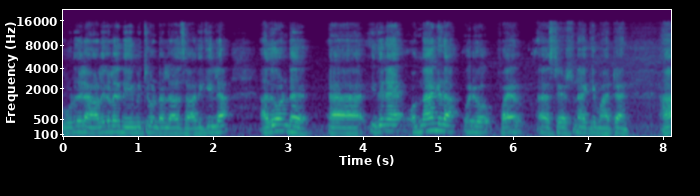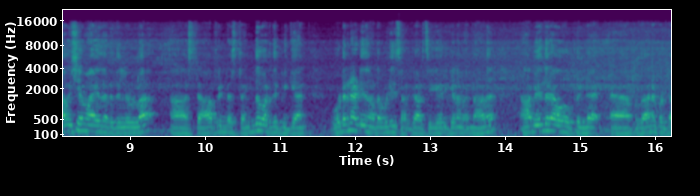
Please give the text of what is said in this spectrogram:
കൂടുതൽ ആളുകളെ നിയമിച്ചുകൊണ്ടല്ലാതെ സാധിക്കില്ല. അതുകൊണ്ട് ഇതിനെ ഒന്നാംകിട ഒരു ഫയർ സ്റ്റേഷനാക്കി മാറ്റാൻ ആവശ്യമായ തരത്തിലുള്ള സ്റ്റാഫിന്റെ സ്ട്രെങ്ത് വർദ്ധിപ്പിക്കാൻ ഉടനടി നടപടി സർക്കാർ സ്വീകരിക്കണമെന്നാണ് ആഭ്യന്തര വകുപ്പിന്റെ പ്രധാനപ്പെട്ട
